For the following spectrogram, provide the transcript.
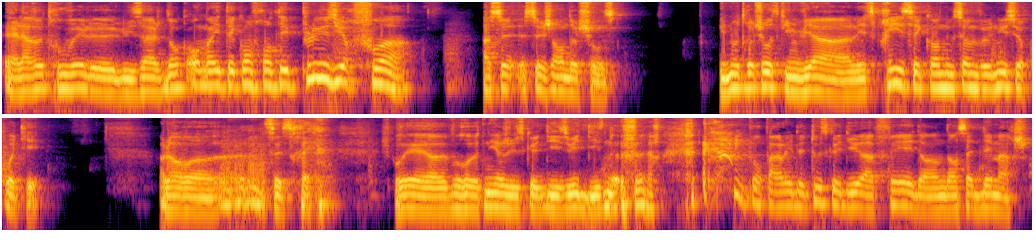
Elle a retrouvé l'usage. Donc on a été confronté plusieurs fois à ce, ce genre de choses. Une autre chose qui me vient à l'esprit, c'est quand nous sommes venus sur Poitiers. Alors, euh, ce serait, je pourrais euh, vous retenir jusque 18, 19 heures pour parler de tout ce que Dieu a fait dans, dans cette démarche.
